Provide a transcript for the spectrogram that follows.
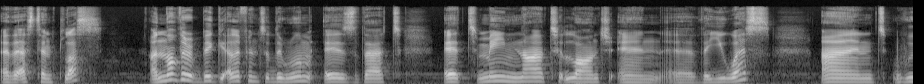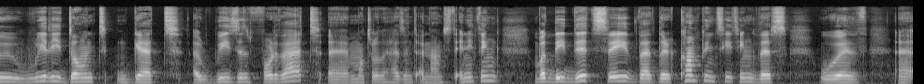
uh, the S10 Plus. Another big elephant in the room is that it may not launch in uh, the US and we really don't get a reason for that. Uh, Motorola hasn't announced anything, but they did say that they're compensating this with uh,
